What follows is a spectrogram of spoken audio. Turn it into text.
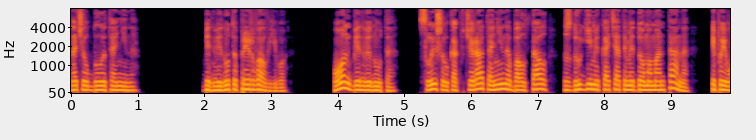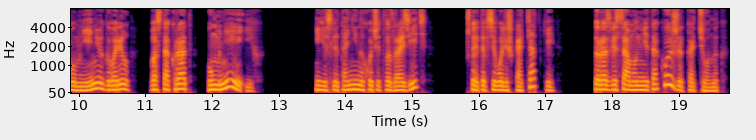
начал было Танина. Бенвенуто прервал его. Он, Бенвенуто, слышал, как вчера Танина болтал с другими котятами дома Монтана и, по его мнению, говорил во сто крат умнее их. И если Танина хочет возразить, что это всего лишь котятки, то разве сам он не такой же котенок?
